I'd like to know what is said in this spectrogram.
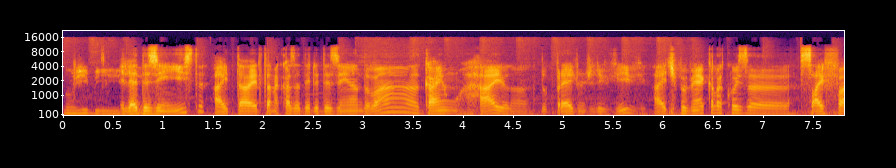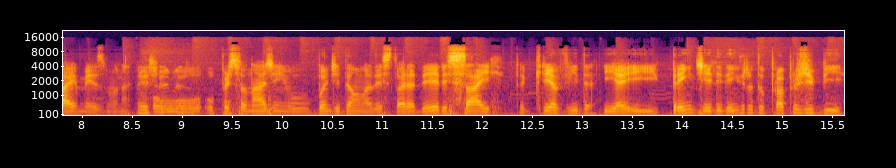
no gibi. Ele é desenhista, aí tá, ele tá na casa dele desenhando lá, cai um raio no- do prédio onde ele vive. Aí, tipo, bem aquela coisa sci-fi mesmo, né? É isso aí o, mesmo. o personagem, o bandidão lá da história dele, sai, cria vida. E aí prende ele dentro do próprio gibi,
